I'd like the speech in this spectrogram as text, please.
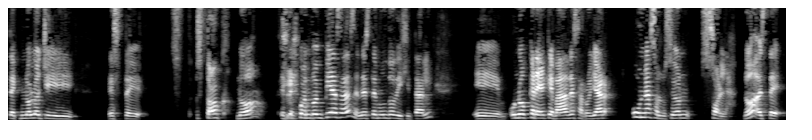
technology, este, stock, ¿no? Este, Cuando empiezas en este mundo digital, eh, uno cree que va a desarrollar una solución sola, ¿no? Este,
